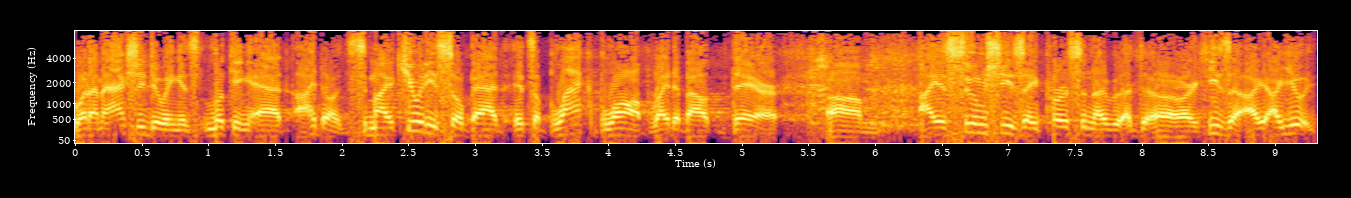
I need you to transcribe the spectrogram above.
What I'm actually doing is looking at, I don't, see, my acuity is so bad, it's a black blob right about there. Um, I assume she's a person, uh, or he's a, are, are you,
